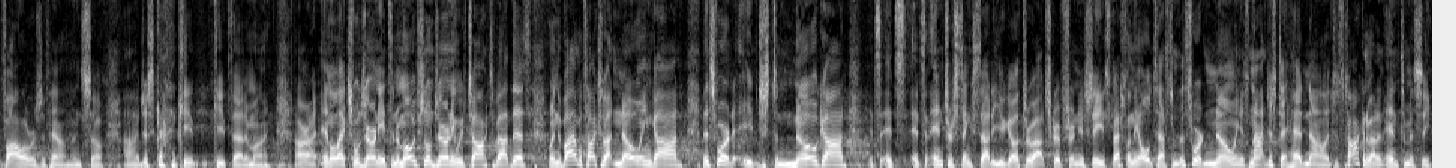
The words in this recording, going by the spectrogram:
followers of Him. And so uh, just kind of keep, keep that in mind. All right, intellectual journey, it's an emotional journey. We've talked about this. When the Bible talks about knowing God, this word, just to know God, it's, it's, it's an interesting study. You go throughout Scripture and you see, especially in the Old Testament, this word knowing is not just a head knowledge, it's talking about an intimacy.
